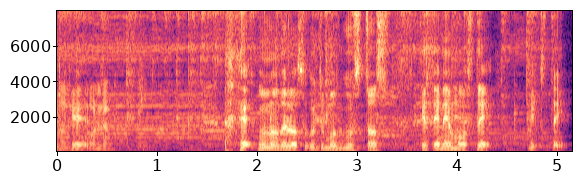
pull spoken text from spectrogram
que uno de los últimos gustos que tenemos de mixtape.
